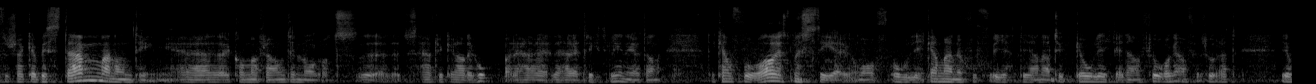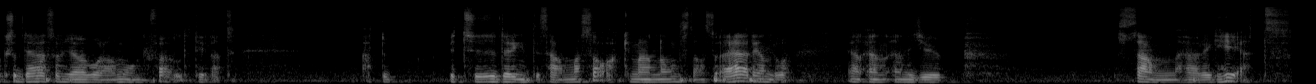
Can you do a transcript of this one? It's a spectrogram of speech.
försöka bestämma någonting, eh, komma fram till något. Eh, så här tycker allihopa, det här, är- det här är ett riktlinje. Utan det kan få vara ett mysterium och olika människor får jättegärna tycka olika i den frågan. För jag tror att det är också det som gör våran mångfald till att, att det betyder inte samma sak. Men någonstans så är det ändå en, en, en djup samhörighet.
